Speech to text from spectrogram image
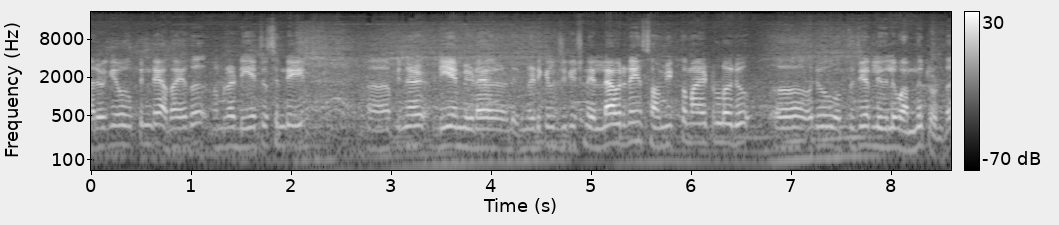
ആരോഗ്യവകുപ്പിന്റെ അതായത് നമ്മുടെ ഡി എച്ച് എസിന്റെയും പിന്നെ ഡി എം ഇയുടെ മെഡിക്കൽ എഡ്യൂക്കേഷൻ എല്ലാവരുടെയും സംയുക്തമായിട്ടുള്ള ഒരു ഒരു ഒത്തുചേരൽ ഇതിൽ വന്നിട്ടുണ്ട്.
